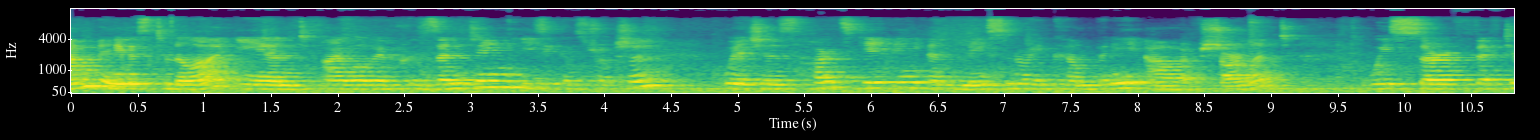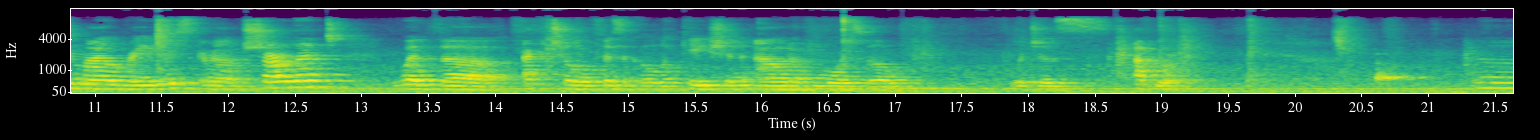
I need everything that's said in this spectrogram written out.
everyone. My name is Tamilla, and I will be presenting Easy Construction, which is hardscaping and masonry company out of Charlotte. We serve 50 mile radius around Charlotte with the actual physical location out of Mooresville, which is up north. Um,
